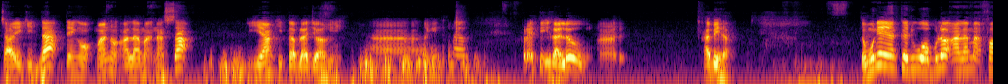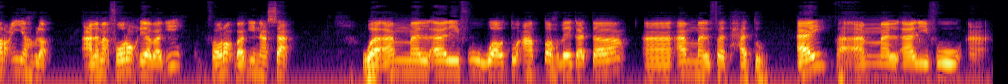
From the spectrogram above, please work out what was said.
cari kitab tengok mana alamat nasab yang kita belajar hari ni. Ha, kita kena praktik selalu. Ha, tu. Habis dah. Kemudian yang kedua pula alamat far'iyah pula. Alamat furu' dia bagi furu' bagi nasab. Wa ammal alifu wa tu'atah bagi kata uh, ammal fathatu. Ai fa ammal alifu. Ha.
